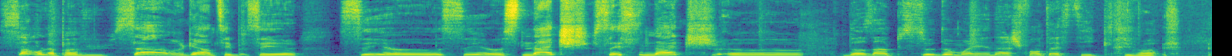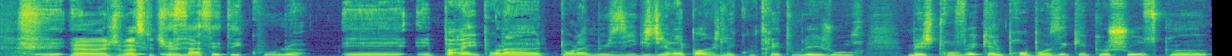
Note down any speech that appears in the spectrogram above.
Ça, on l'a pas vu. Ça, regarde, c'est. C'est. C'est. euh, euh, Snatch. C'est Snatch euh, dans un pseudo-Moyen-Âge fantastique, tu vois. Et, Ouais, ouais, je vois ce que tu et veux ça, dire. c'était cool. Et, et pareil pour la, pour la musique, je dirais pas que je l'écouterais tous les jours, mais je trouvais qu'elle proposait quelque chose que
